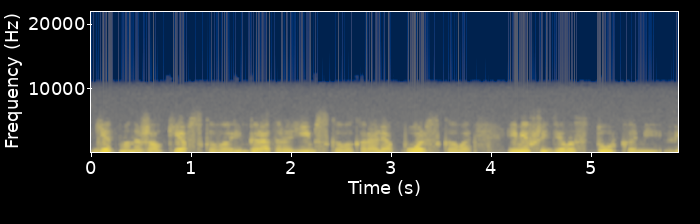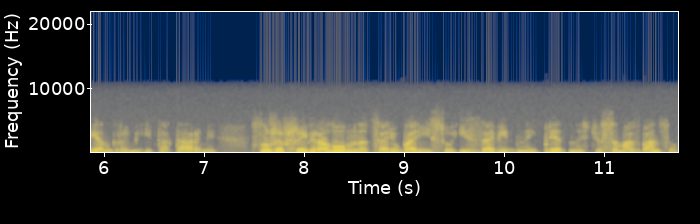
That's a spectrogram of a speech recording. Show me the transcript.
гетмана Жалкевского, императора римского, короля польского, имевший дело с турками, венграми и татарами, служивший вероломно царю Борису и с завидной преданностью самозванцу,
